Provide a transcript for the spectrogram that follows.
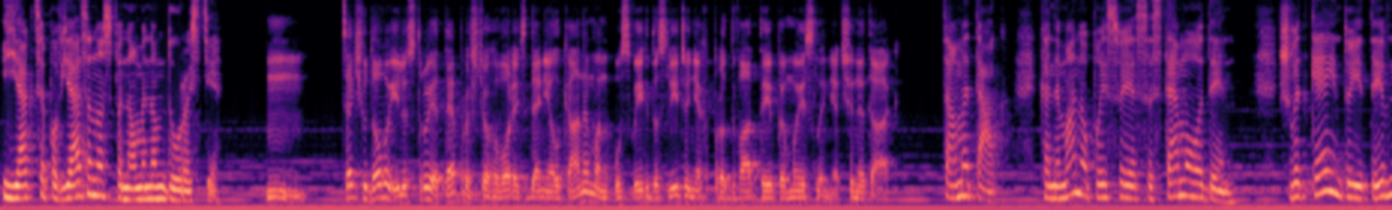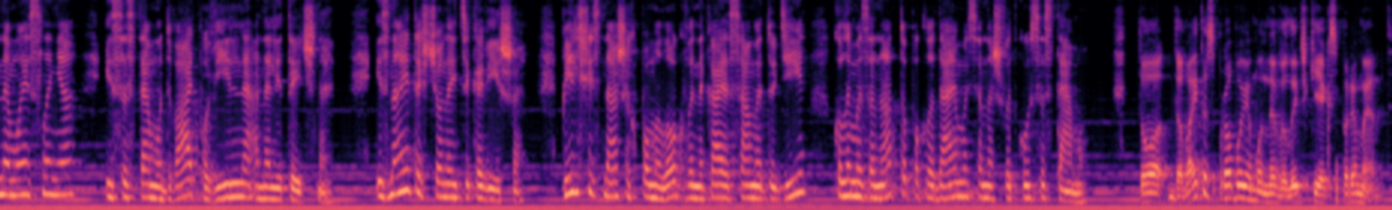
і як це пов'язано з феноменом дурості. Мм. Це чудово ілюструє те, про що говорить Деніел Канеман у своїх дослідженнях про два типи мислення, чи не так? Саме так Канеман описує систему 1 – швидке інтуїтивне мислення, і систему 2 – повільне аналітичне. І знаєте, що найцікавіше? Більшість наших помилок виникає саме тоді, коли ми занадто покладаємося на швидку систему. То давайте спробуємо невеличкий експеримент.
